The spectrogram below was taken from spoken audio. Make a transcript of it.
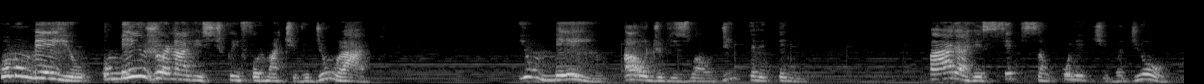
Como meio, o meio jornalístico informativo de um lado e o meio audiovisual de entretenimento para a recepção coletiva de outro,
